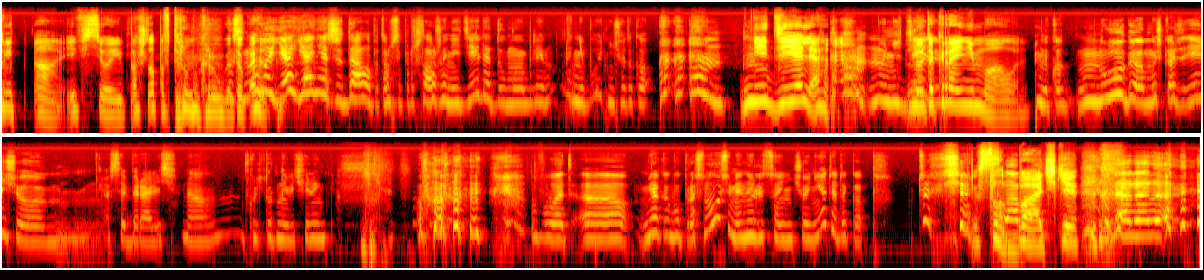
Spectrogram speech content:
Только- А, и все, и пошло по второму кругу. Уснула Только я, я не ожидала, потому что прошла уже неделя, думаю, блин, да не будет ничего такого. неделя. Ну, неделя. Ну, это крайне мало. Ну, как много. Мы же каждый день еще собирались на культурные вечеринки. Вот. а, Я как бы проснулась, у меня на лице ничего нет, я такая... «Пф, ты вообще Слабачки. Да-да-да.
